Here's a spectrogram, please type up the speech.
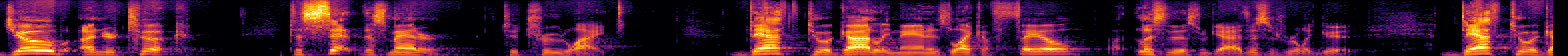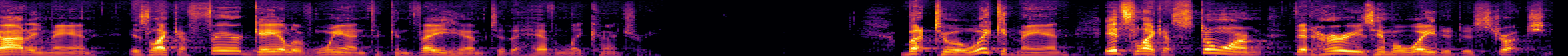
Job undertook to set this matter to true light. Death to a godly man is like a fell listen to this one, guys. This is really good. Death to a godly man is like a fair gale of wind to convey him to the heavenly country. But to a wicked man, it's like a storm that hurries him away to destruction.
